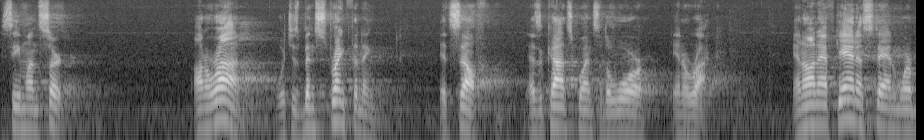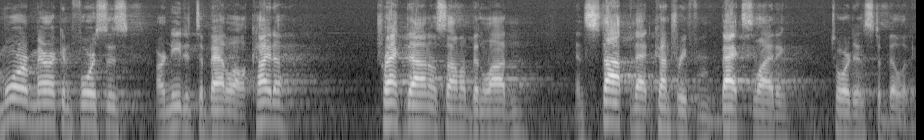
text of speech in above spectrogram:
seem uncertain. On Iran, which has been strengthening itself as a consequence of the war in Iraq. And on Afghanistan, where more American forces are needed to battle al-Qaeda, track down Osama bin Laden, and stop that country from backsliding toward instability.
